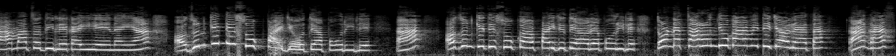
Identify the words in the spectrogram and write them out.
कामाचं दिले काही हे नाही हा अजून किती सुख पाहिजे होत्या पोरीले हा अजून किती सुख पाहिजे त्या पोरीले. तोंडात चालून देऊ का आम्ही तिच्यावले आता? हा घास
